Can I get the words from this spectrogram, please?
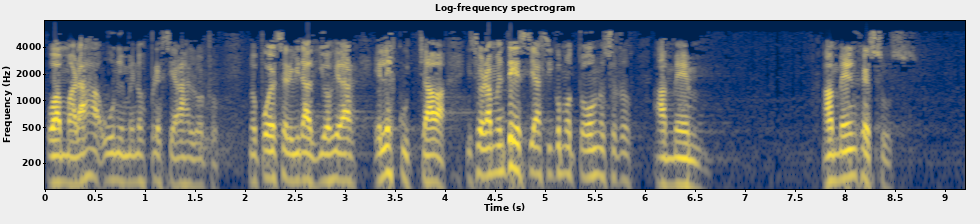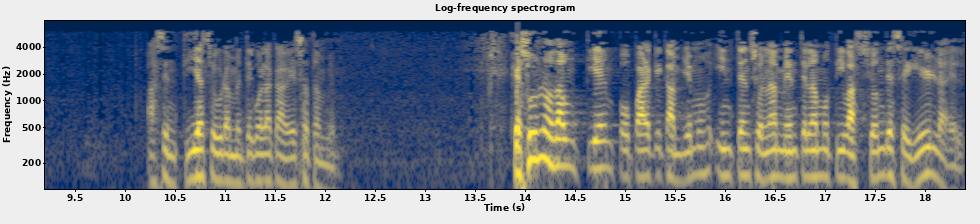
o amarás a uno y menospreciarás al otro. No puedes servir a Dios y dar. Él escuchaba. Y seguramente decía así como todos nosotros, amén. Amén Jesús. Asentía seguramente con la cabeza también. Jesús nos da un tiempo para que cambiemos intencionalmente la motivación de seguirle a Él.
